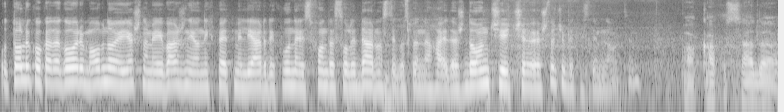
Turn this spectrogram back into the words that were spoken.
U toliko kada govorimo o obnovi, još nam je i važnije onih 5 milijardi kuna iz Fonda solidarnosti, gospodina Hajdaš Dončić. Što će biti s tim novcem? Pa kako sada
